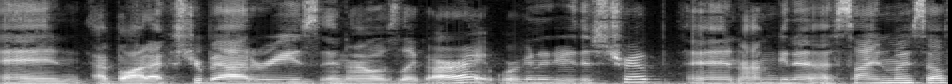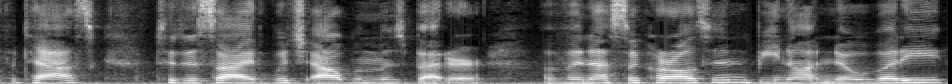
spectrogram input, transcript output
and I bought extra batteries and I was like, all right, we're going to do this trip and I'm going to assign myself a task to decide which album is better Vanessa Carlton, Be Not Nobody,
